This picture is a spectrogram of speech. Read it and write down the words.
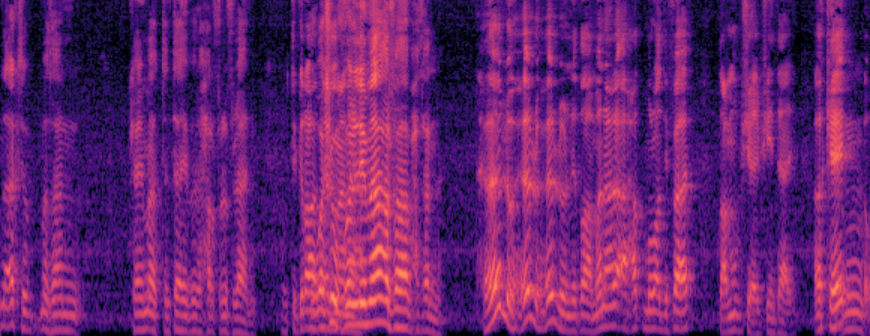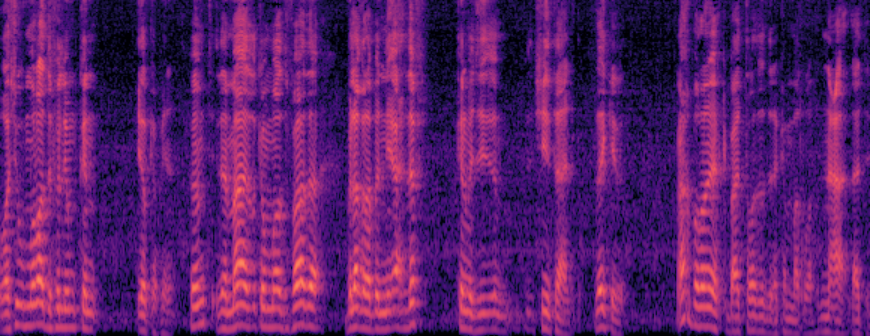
لا أكتب مثلا كلمات تنتهي بالحرف الفلاني. وتقراها وأشوف. اللي ما أعرفها أبحث عنه. حلو حلو حلو النظام. أنا لا أحط مرادفات. طبعا مو بشيء بشيء ثاني. أوكي؟ مم. وأشوف مرادف اللي ممكن يركب هنا. فهمت؟ إذا ما يركب المرادف هذا بالأغلب إني أحذف كلمة جديدة- شيء ثاني. زي كذا. أخبر عليك بعد ترددنا كم مرة. النعال لا أدري.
